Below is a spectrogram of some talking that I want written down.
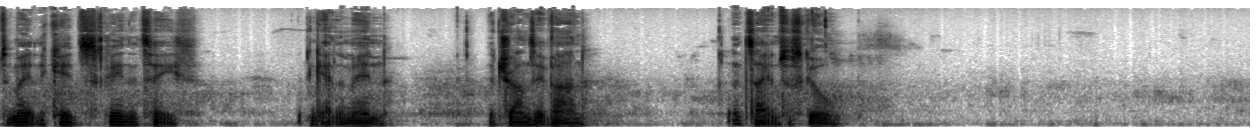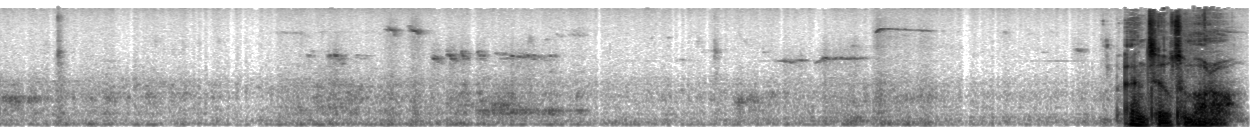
to make the kids clean the teeth and get them in the transit van and take them to school. Until tomorrow.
